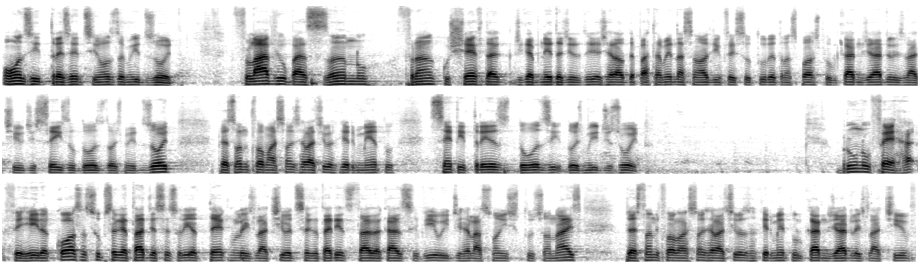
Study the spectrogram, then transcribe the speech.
11311 de 2018. Flávio Bazano Franco, chefe de gabinete da Diretoria-Geral do Departamento Nacional de Infraestrutura e Transporte, publicado no Diário Legislativo de 6 de 12 de 2018, prestando informações relativas ao requerimento 103 12 2018. Bruno Ferreira Costa, subsecretário de Assessoria Técnico-Legislativa da Secretaria de Estado da Casa Civil e de Relações Institucionais, prestando informações relativas ao requerimento publicado no Diário Legislativo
